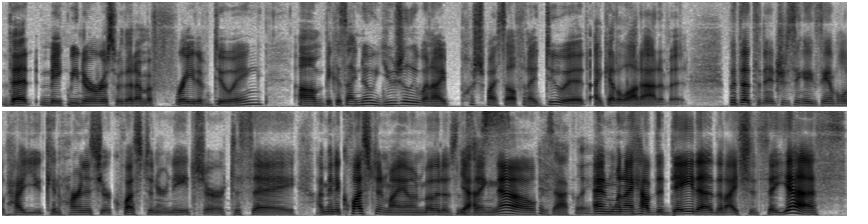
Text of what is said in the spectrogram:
that make me nervous or that I'm afraid of doing. Um, because I know usually when I push myself and I do it, I get a lot out of it. But that's an interesting example of how you can harness your questioner nature to say, I'm going to question my own motives and yes, saying no. Exactly. And when I have the data that I should say yes,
